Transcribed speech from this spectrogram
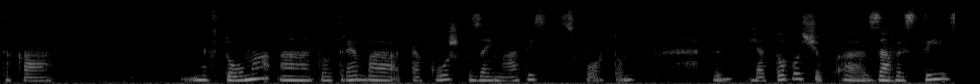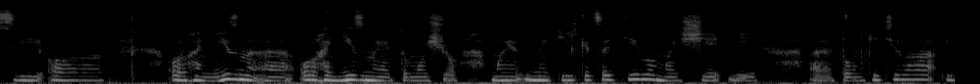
така втома, то треба також займатися спортом для того, щоб завести свій організм, е, організми, тому що ми не тільки це тіло, ми ще і е, тонкі тіла, і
